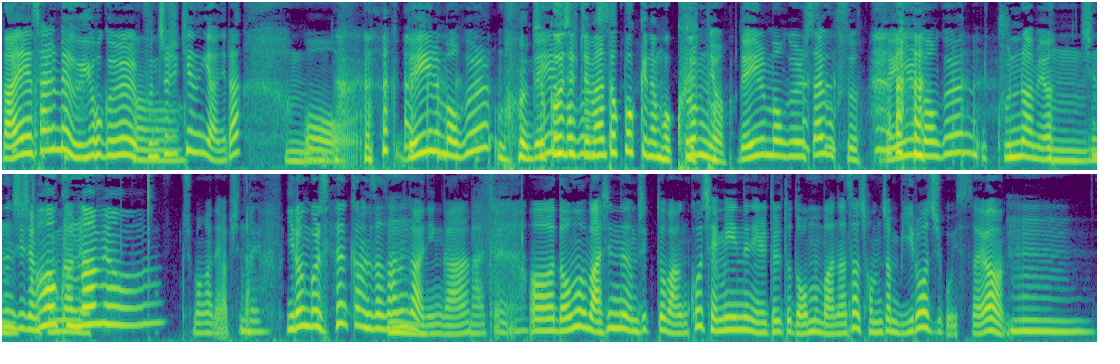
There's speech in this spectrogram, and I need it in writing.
나의 삶의 의욕을 어. 분출시키는 게 아니라 음. 어, 그 내일 먹을 뭐 내일 죽고 싶지만 떡볶이는 먹고 그럼요. 내일 먹을 쌀국수, 내일 먹을 군라면, 음, 신흥시장 음. 아, 군라면. 군라면. 조만간에 합시다. 네. 이런 걸 생각하면서 사는 거 음. 아닌가. 맞아요. 어, 너무 맛있는 음식도 많고 재미있는 일들도 너무 많아서 점점 미뤄지고 있어요. 음.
